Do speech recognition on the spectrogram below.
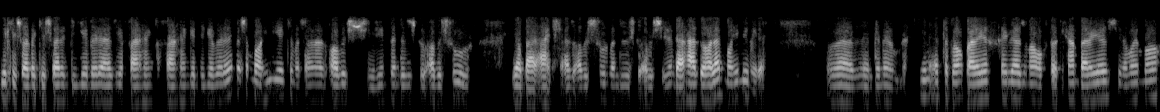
یه کشور به کشور دیگه بره از یه فرهنگ به فرهنگ دیگه بره مثل ماهیه که مثلا از آب شیرین بندازیش تو آب شور یا برعکس از آب شور بندازیش تو آب شیرین در هر دو حالت ماهی میمیره و زنده نمونه این اتفاق برای خیلی از ما افتاد هم برای سینمای ما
